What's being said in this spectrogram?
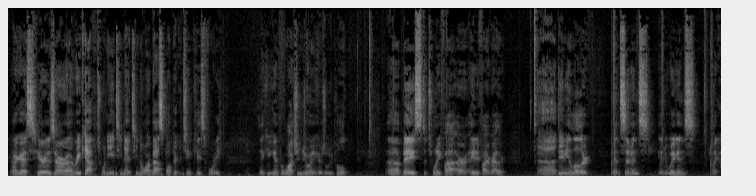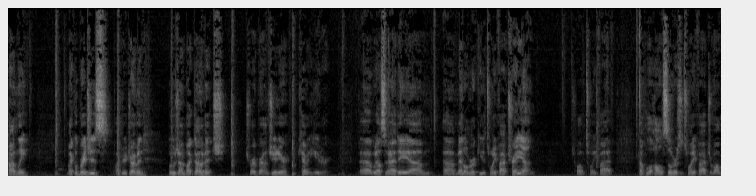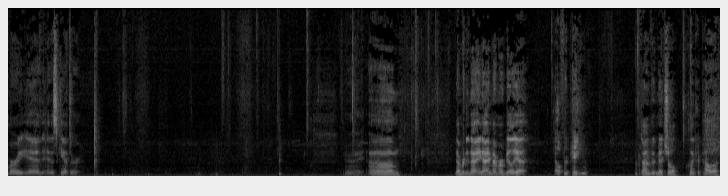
All right, guys. Here is our uh, recap: 2018-19 Noir basketball picker team case 40. Thank you again for watching and joining. Here's what we pulled: uh, base to 25 or 85 rather. Uh, Damian Lillard, Ben Simmons, Andrew Wiggins, Mike Conley, Mikal Bridges, Andre Drummond, Bojan Bogdanovic, Troy Brown Jr., Kevin Huerter. Uh, we also had a um, uh, rookie to 25, Trae Young, 12 25. Couple of Holo Silvers to 25, Jamal Murray and Enes Kanter. All right. Um, number to 99 memorabilia, Elfrid Payton, Donovan Mitchell, Clint Capela,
